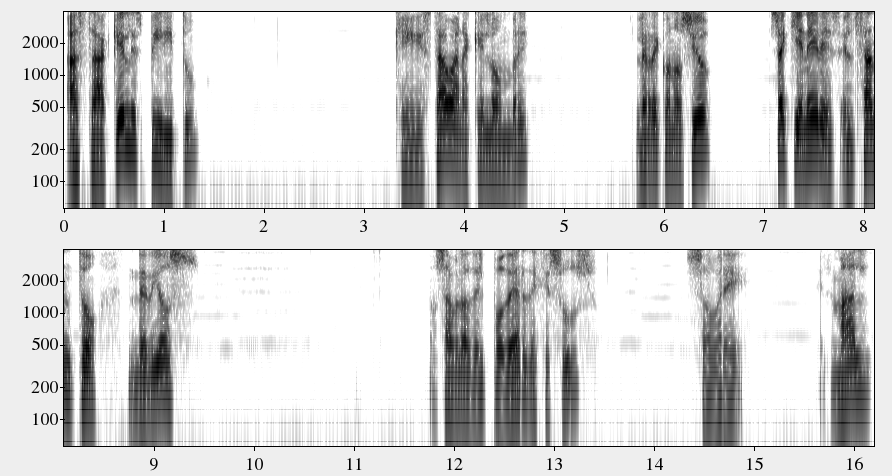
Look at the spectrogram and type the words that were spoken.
Hasta aquel espíritu que estaba en aquel hombre, le reconoció, sé quién eres, el santo de Dios. Nos habla del poder de Jesús sobre el mal,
